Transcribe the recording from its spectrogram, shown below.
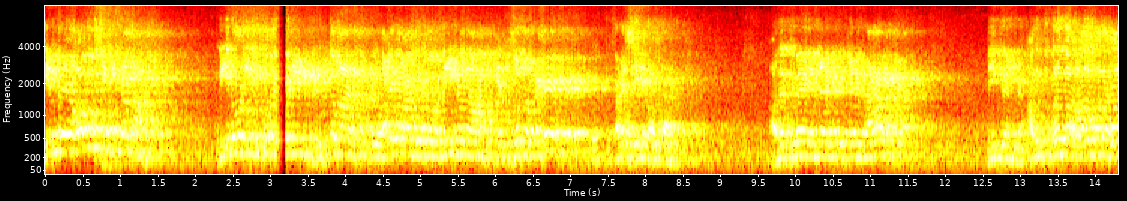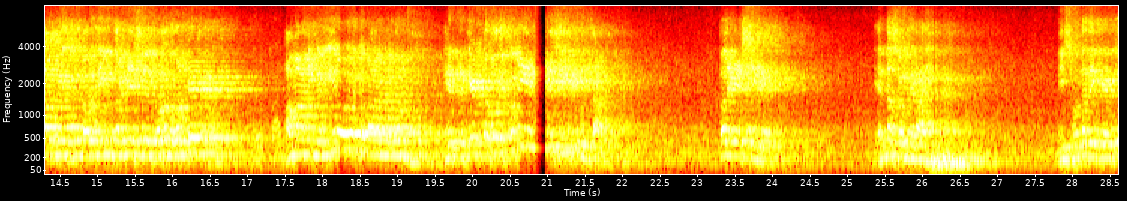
இன்றைய ஆலோசி நீங்கள் தான் உயிரோடு இருப்பவர்களில் உத்தம தலைவராக இருப்பவர் நீங்கள் தான் என்று சொன்னவர்கள் கடைசியில் வந்தார் அதற்கு மேல் என்ன என்றால் நீங்கள் அதுக்கு பிறகு ஆறு மாத காலம் கழித்து மறுபடியும் தொலைபேசியில் தொடர்பு கொண்டு அம்மா நீங்கள் ஈரோட்டுக்கு வர வேண்டும் என்று கேட்டபோது குமியை சிரித்து விட்டார். தொலைபேசியில் என்ன சொல்கிறாய்? நீ சொன்னதை கேட்டு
